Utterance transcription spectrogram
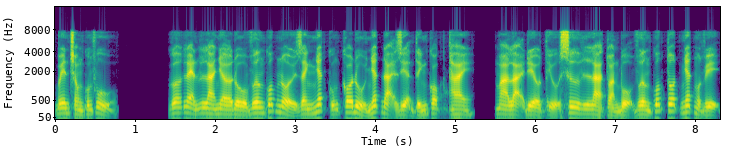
bên trong cuốn phủ. Gỡ lén là nhờ đồ vương quốc nổi danh nhất cũng có đủ nhất đại diện tính cocktail, mà lại điều tiểu sư là toàn bộ vương quốc tốt nhất một vị.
